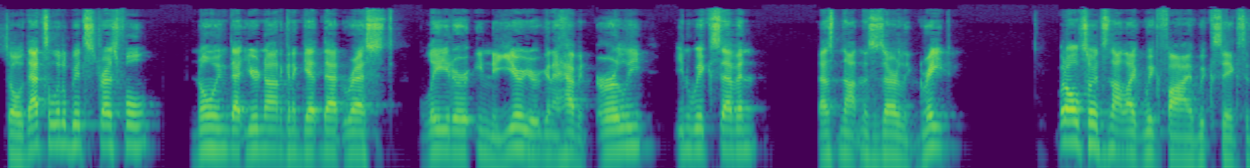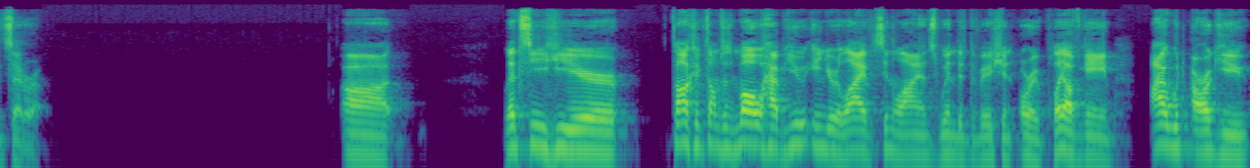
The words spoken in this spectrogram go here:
So that's a little bit stressful knowing that you're not going to get that rest later in the year. You're going to have it early in week seven. That's not necessarily great, but also it's not like week five, week six, etc. Uh, let's see here. Toxic Tom says, Mo, have you in your life seen Lions win the division or a playoff game? I would argue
